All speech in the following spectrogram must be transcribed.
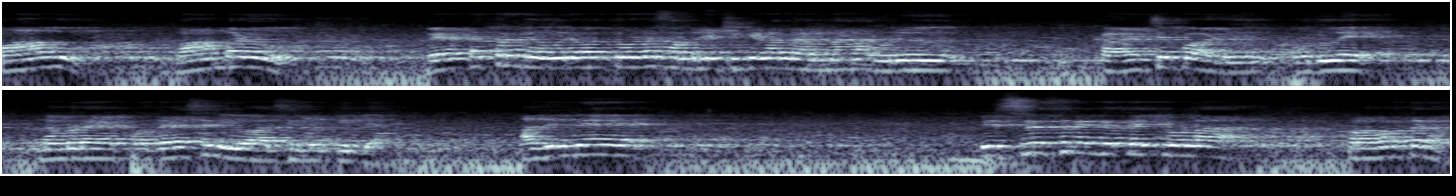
മാവും മാമ്പഴവും വേണ്ടത്ര ഗൗരവത്തോടെ സംരക്ഷിക്കണം എന്ന ഒരു കാഴ്ചപ്പാട് പൊതുവെ നമ്മുടെ പ്രദേശ നിവാസികൾക്കില്ല. അതിന്റെ ബിസിനസ് രംഗത്തേക്കുള്ള പ്രവർത്തനം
